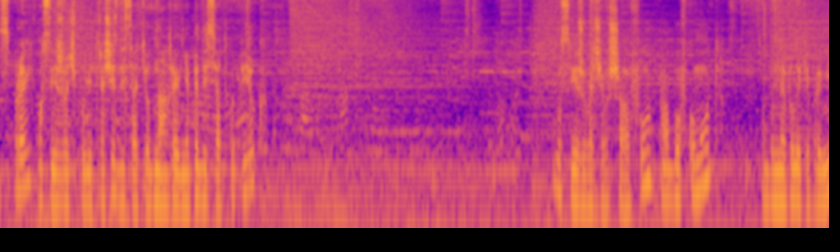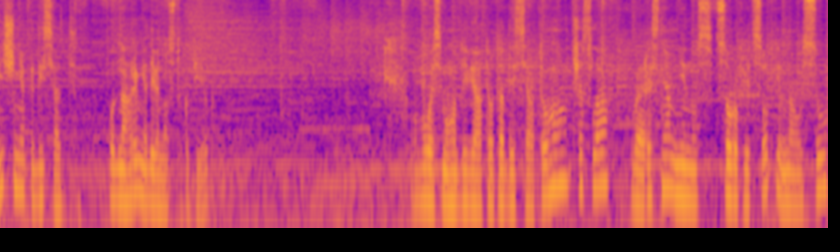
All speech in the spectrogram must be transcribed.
спрей, освіжувач повітря 61 гривня 50 копійок. Освіжувачі в шафу або в комод, або невелике приміщення 51 гривня 90 копійок. 8, 9 та 10 числа вересня мінус 40% на усю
